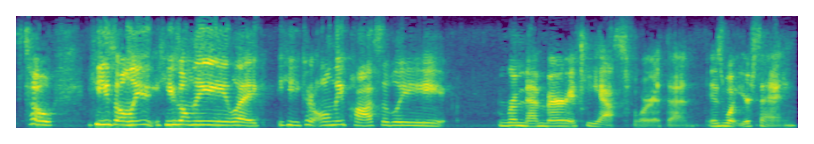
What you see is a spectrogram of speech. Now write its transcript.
So he's only he's only like he could only possibly remember if he asked for it. Then is what you're saying.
